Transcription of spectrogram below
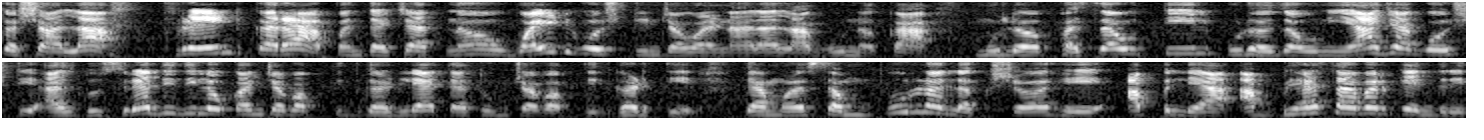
कशाला? फ्रेंड करा पण त्याच्यातनं वाईट गोष्टींच्या वळणाला लागू नका. मुलं फसवतील पुढं जाऊन या ज्या गोष्टी आज दुसऱ्या दिदी लोकांच्या बाबतीत घडल्या त्या तुमच्या बाबतीत घडतील. त्यामुळे संपूर्ण लक्ष हे आपल्या अभ्यासावर केंद्रित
